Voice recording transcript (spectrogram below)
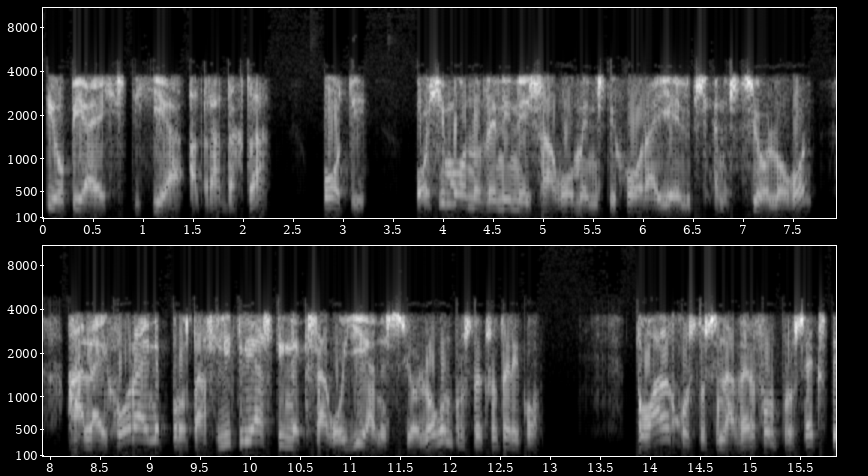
η οποία έχει στοιχεία ατράνταχτα, ότι όχι μόνο δεν είναι εισαγόμενη στη χώρα η έλλειψη αναισθησιολόγων, αλλά η χώρα είναι πρωταθλήτρια στην εξαγωγή αναισθησιολόγων προς το εξωτερικό. Το άγχος των συναδέρφων, προσέξτε,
